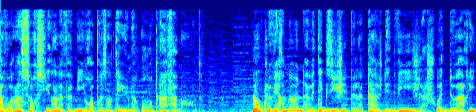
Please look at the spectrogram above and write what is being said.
avoir un sorcier dans la famille représentait une honte infamante. L'oncle Vernon avait exigé que la cage d'Edwige, la chouette de Harry,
